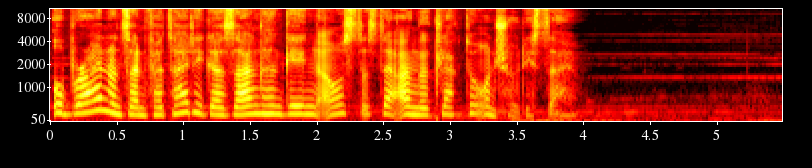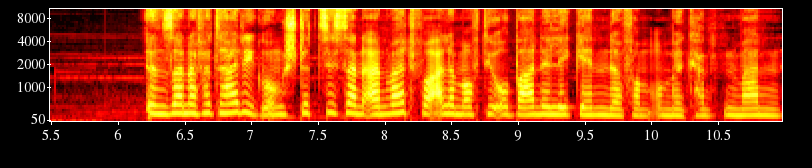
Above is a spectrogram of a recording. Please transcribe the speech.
O'Brien und sein Verteidiger sagen hingegen aus, dass der Angeklagte unschuldig sei. In seiner Verteidigung stützt sich sein Anwalt vor allem auf die urbane Legende vom unbekannten Mann,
